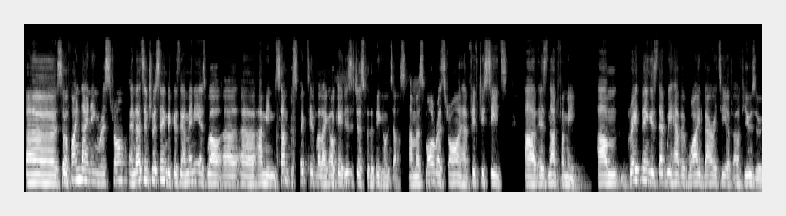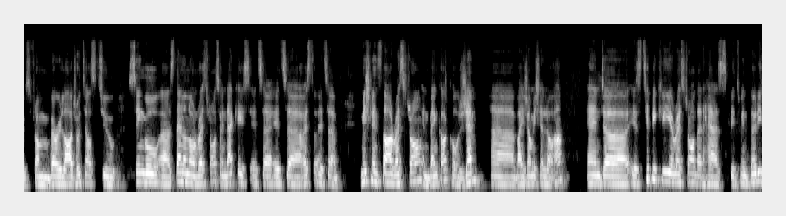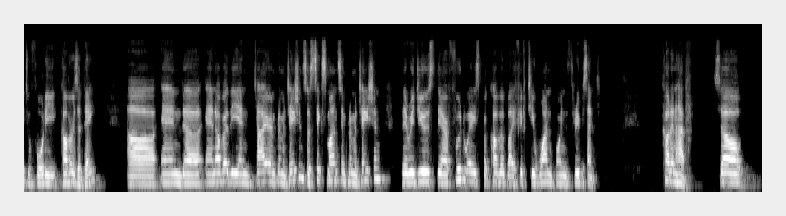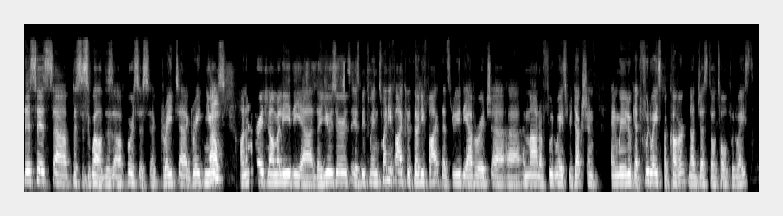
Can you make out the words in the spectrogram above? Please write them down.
Uh, so fine dining restaurant, and that's interesting because there are many as well. uh I mean, some perspective are like, okay, this is just for the big hotels. I'm a small restaurant, I have 50 seats. it's not for me. Um, great thing is that we have a wide variety of, of users from very large hotels to single uh, standalone restaurants. So in that case, it's a, it's a, it's a Michelin star restaurant in Bangkok called J'aime uh, by Jean-Michel Lorain and uh, is typically a restaurant that has between 30 to 40 covers a day. Uh, and, uh, and over the entire implementation, so six months implementation, they reduced their food waste per cover by 51.3% cut in half. So this is uh, this is well, this is of course is a great uh, great news. Wow. On average, normally the uh, the users is between 25 to 35. That's really the average uh, uh, amount of food waste reduction. And we look at food waste per cover, not just total food waste.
